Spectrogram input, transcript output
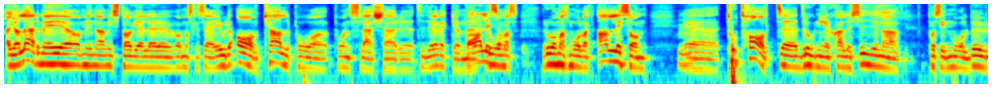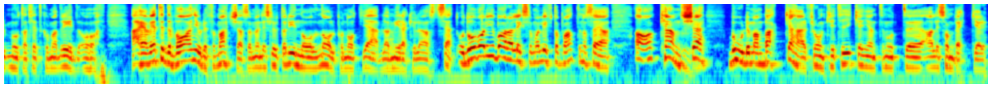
Ja, jag lärde mig av mina misstag eller vad man ska säga. Jag gjorde avkall på, på en slash här eh, tidigare i veckan. På när. Romas, Romas målvakt Allison eh, totalt eh, drog ner jalusierna på sin målbur mot Atletico Madrid. Och, ah, jag vet inte vad han gjorde för match alltså, men det slutade ju 0-0 på något jävla mirakulöst sätt. Och då var det ju bara liksom att lyfta på hatten och säga, ja kanske borde man backa här från kritiken gentemot eh, Alisson Becker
